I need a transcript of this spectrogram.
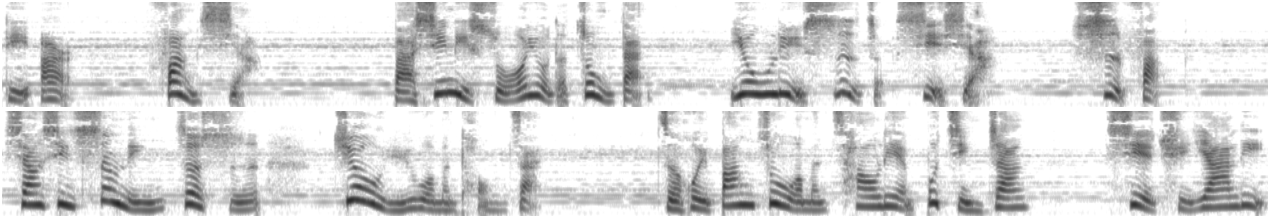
第二，放下，把心里所有的重担。忧虑试着卸下，释放，相信圣灵这时就与我们同在，则会帮助我们操练不紧张，卸去压力。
